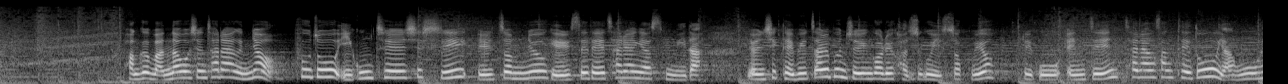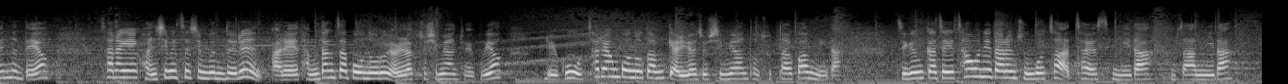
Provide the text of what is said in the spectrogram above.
방금 만나보신 차량은요, 푸조 207cc 1.6 1세대 차량이었습니다. 연식 대비 짧은 주행거리 가지고 있었고요. 그리고 엔진, 차량 상태도 양호했는데요. 차량에 관심 있으신 분들은 아래 담당자 번호로 연락 주시면 되고요. 그리고 차량 번호도 함께 알려주시면 더 좋다고 합니다. 지금까지 차원이 다른 중고차 아차였습니다. 감사합니다.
